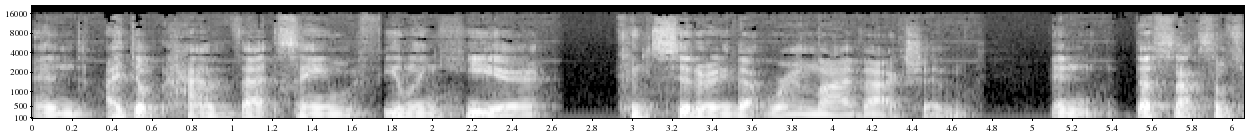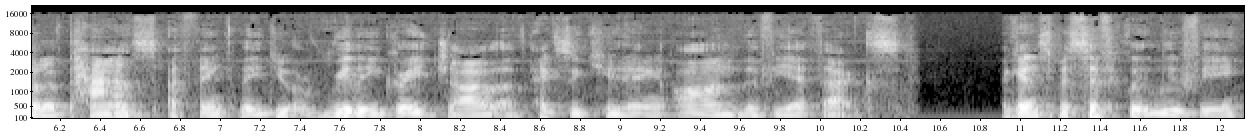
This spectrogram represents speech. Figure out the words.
and I don't have that same feeling here, considering that we're in live action and that's not some sort of pass. I think they do a really great job of executing on the VFX. Again, specifically Luffy,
